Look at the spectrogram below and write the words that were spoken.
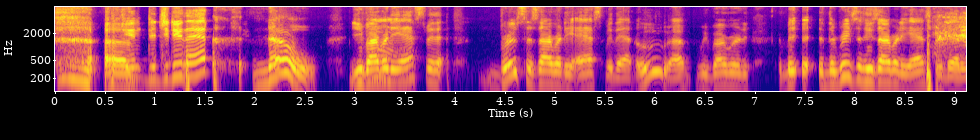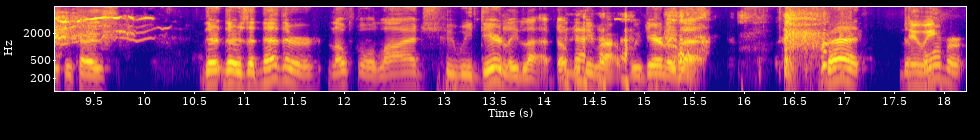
Did um, you, did you do that? No, you've already Hmm. asked me that. Bruce has already asked me that. Ooh, uh, we've already. uh, The reason he's already asked me that is because there, there's another local lodge who we dearly love. Don't get me wrong, we dearly love. But the Do we? former,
